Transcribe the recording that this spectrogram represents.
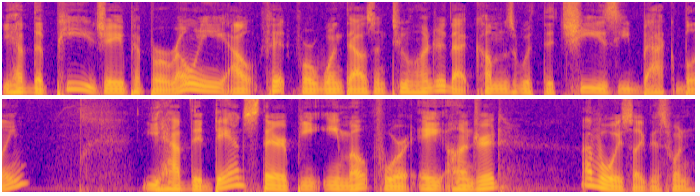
you have the pj pepperoni outfit for 1200 that comes with the cheesy back bling. You have the dance therapy emote for 800 i've always liked this one.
